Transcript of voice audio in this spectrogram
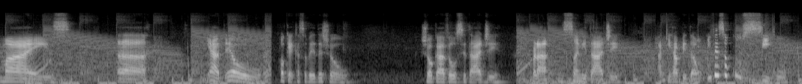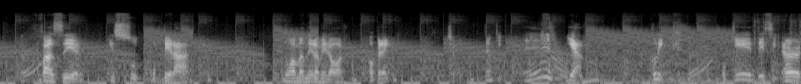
mas... Uh, yeah, eu... Ok, quer saber? Deixa eu jogar a velocidade pra insanidade aqui rapidão e ver se eu consigo fazer isso operar de uma maneira melhor. Oh. Tenho que... Eh, yeah. Click. O que esse air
